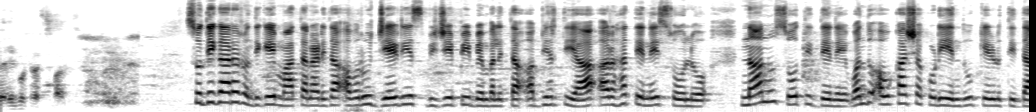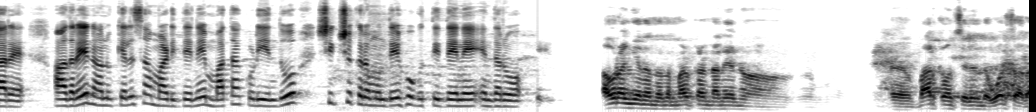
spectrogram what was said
ವೆರಿ ಗುಡ್ ರೆಸ್ಪಾನ್ಸ್ ಸುದ್ದಿಗಾರರೊಂದಿಗೆ ಮಾತನಾಡಿದ ಅವರು, ಜೆಡಿಎಸ್, ಬಿಜೆಪಿ ಬೆಂಬಲಿತ ಅಭ್ಯರ್ಥಿಯ ಅರ್ಹತೆನೇ ಸೋಲು. ನಾನು ಸೋತಿದ್ದೇನೆ, ಒಂದು ಅವಕಾಶ ಕೊಡಿ ಎಂದು ಕೇಳುತ್ತಿದ್ದಾರೆ. ಆದರೆ ನಾನು ಕೆಲಸ ಮಾಡಿದ್ದೇನೆ, ಮತ ಕೊಡಿ ಎಂದು ಶಿಕ್ಷಕರ ಮುಂದೆ ಹೋಗುತ್ತಿದ್ದೇನೆ ಎಂದರು. ಅವ್ರಂಗೆ ನನ್ನನ್ನು ಮಾಡ್ಕೊಂಡು ನಾನೇನು ಬಾರ್ ಕೌನ್ಸಿಲಿಂದ ಓಡಿಸೋರ?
